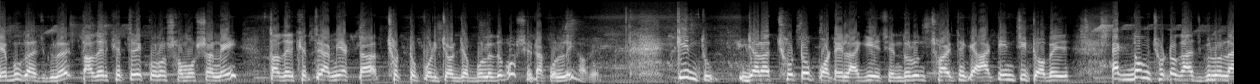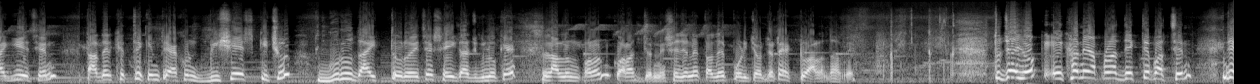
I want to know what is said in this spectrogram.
লেবু গাছগুলো, তাদের ক্ষেত্রে কোনো সমস্যা নেই। তাদের ক্ষেত্রে আমি একটা ছোট্ট পরিচর্যা বলে দেবো, সেটা করলেই হবে। কিন্তু যারা ছোট পটে লাগিয়েছেন, ধরুন ছয় থেকে আট ইঞ্চি টবে একদম ছোট গাছগুলো লাগিয়েছেন, তাদের ক্ষেত্রে কিন্তু এখন বিশেষ কিছু গুরু দায়িত্ব রয়েছে সেই গাছগুলোকে লালন পালন করার জন্য। সেজন্য তাদের পরিচর্যাটা একটু আলাদা হবে। তো যাই হোক, এখানে আপনারা দেখতে পাচ্ছেন যে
